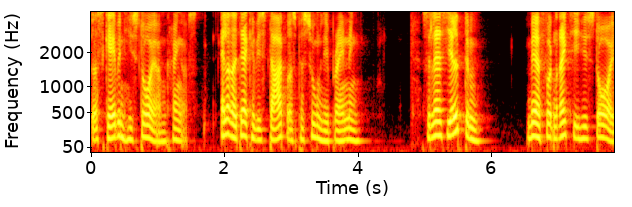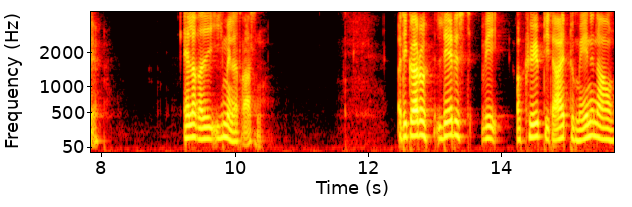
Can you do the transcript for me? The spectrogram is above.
at skabe en historie omkring os. Allerede der kan vi starte vores personlige branding. Så lad os hjælpe dem med at få den rigtige historie allerede i e-mailadressen. Og det gør du lettest ved at købe dit eget domænenavn.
